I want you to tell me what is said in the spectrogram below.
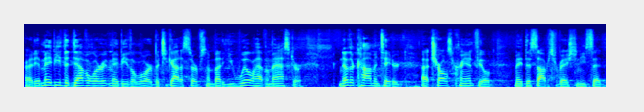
Right? It may be the devil or it may be the Lord, but you got to serve somebody. You will have a master. Another commentator, uh, Charles Cranfield, made this observation. He said,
